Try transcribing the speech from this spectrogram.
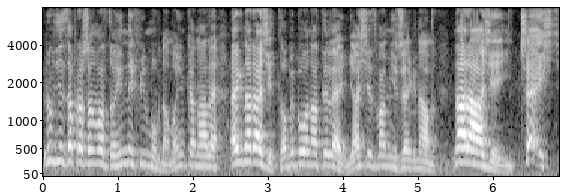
Również zapraszam Was do innych filmów na moim kanale. A jak na razie, to by było na tyle. Ja się z Wami żegnam. Na razie i cześć!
